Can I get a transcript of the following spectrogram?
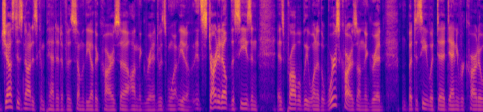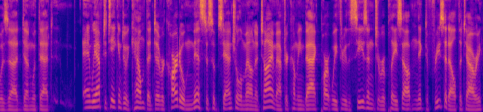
just is not as competitive as some of the other cars uh, on the grid. It was one, you know, it started out the season as probably one of the worst cars on the grid, but to see what uh, Danny Ricciardo has uh, done with that and we have to take into account that uh, Ricciardo missed a substantial amount of time after coming back partway through the season to replace out Nick de Vries at AlphaTauri.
